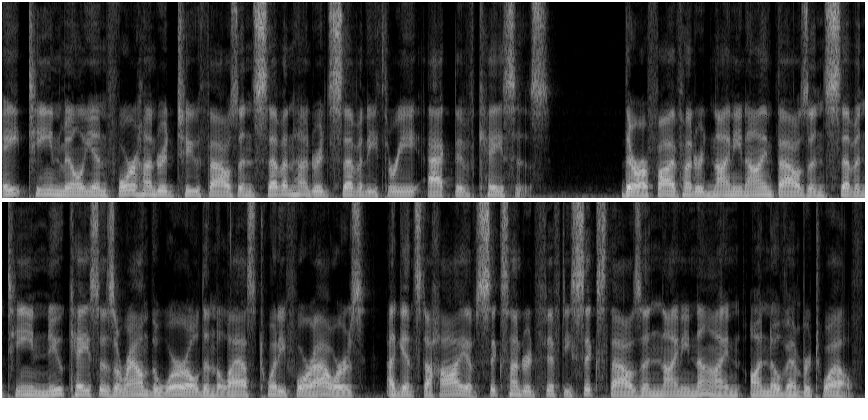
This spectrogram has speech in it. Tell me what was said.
18,402,773 active cases. There are 599,017 new cases around the world in the last 24 hours against a high of 656,099 on November 12th.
